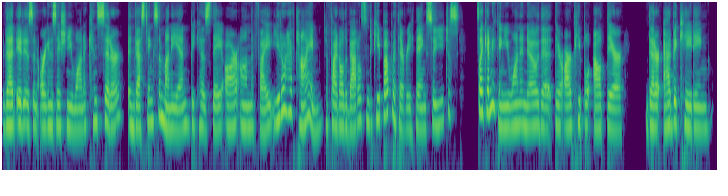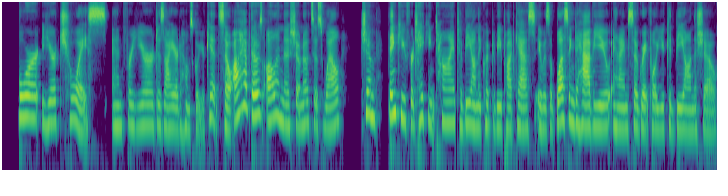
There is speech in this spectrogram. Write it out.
that it is an organization you want to consider investing some money in because they are on the fight. You don't have time to fight all the battles and to keep up with everything. So you just it's like anything, you want to know that there are people out there that are advocating for your choice and for your desire to homeschool your kids. So I'll have those all in the show notes as well. Jim, thank you for taking time to be on the Equipped to Be podcast. It was a blessing to have you, and I'm so grateful you could be on the show.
